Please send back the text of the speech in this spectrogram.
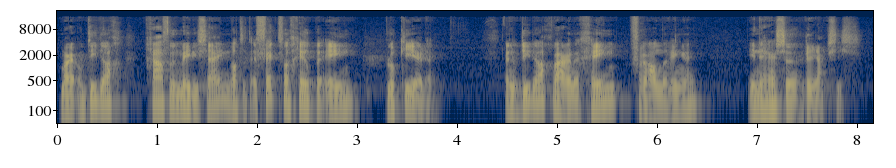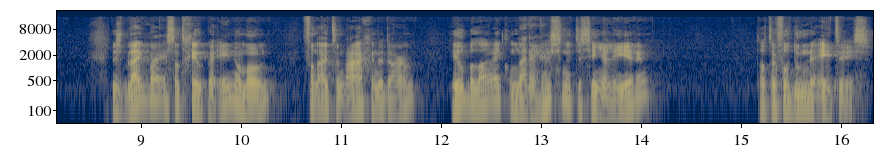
Maar op die dag gaven we medicijn wat het effect van GLP-1 blokkeerde. En op die dag waren er geen veranderingen in de hersenreacties. Dus blijkbaar is dat GLP-1-hormoon vanuit de maag en de darm heel belangrijk om naar de hersenen te signaleren dat er voldoende eten is.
